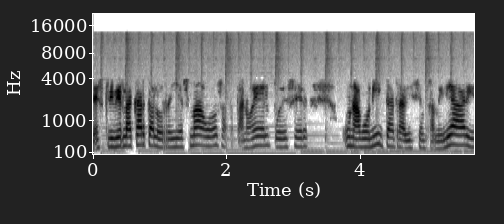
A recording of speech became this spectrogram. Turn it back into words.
escribir la carta a los Reyes Magos, a Papá Noel, puede ser una bonita tradición familiar y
